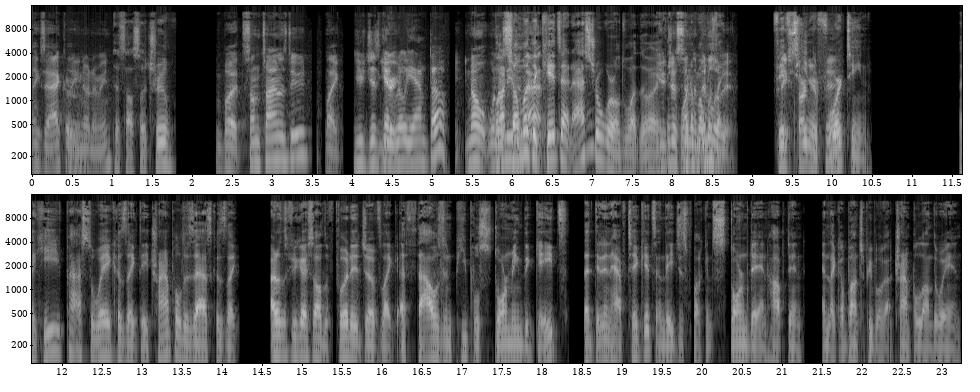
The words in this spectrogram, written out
exactly. You know what I mean? That's also true. But sometimes, dude, like You just get You're- really amped up. no, well, Well, not some even of the that. kids at Astroworld, what I You're think just one in the of them was middle like of it. They start fifteen or the pit. fourteen. Like he passed away because like they trampled his ass because like I don't know if you guys saw the footage of like a thousand people storming the gates that didn't have tickets and they just fucking stormed it and hopped in and like a bunch of people got trampled on the way in.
